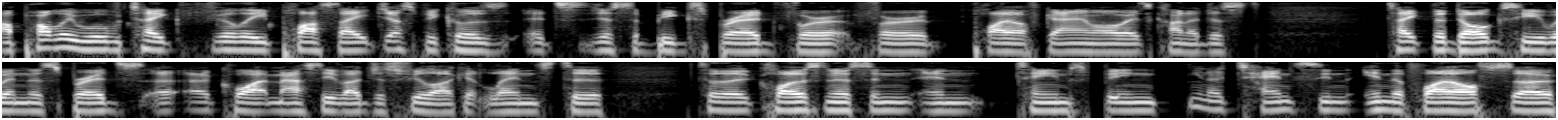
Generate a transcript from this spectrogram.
I probably will take Philly plus eight just because it's just a big spread for for a playoff game. I always kind of just take the dogs here when the spreads are, are, quite massive. I just feel like it lends to to the closeness and, and teams being you know tense in in the playoffs. So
